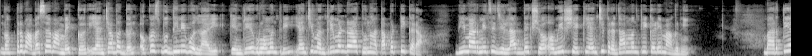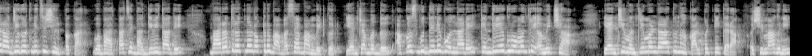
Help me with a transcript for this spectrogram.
डॉक्टर बाबासाहेब आंबेडकर यांच्याबद्दल अकसबुद्धीने बोलणारी केंद्रीय गृहमंत्री यांची मंत्रिमंडळातून हातापट्टी करा. भीम आर्मीचे जिल्हाध्यक्ष अमीर शेख यांची प्रधानमंत्रीकडे मागणी. भारतीय राज्यघटनेचे शिल्पकार व भारताचे भाग्यविधाते भारतरत्न डॉक्टर बाबासाहेब आंबेडकर यांच्याबद्दल आकसबुद्धीने बोलणारे केंद्रीय गृहमंत्री अमित शहा यांची मंत्रिमंडळातून हकालपट्टी करा अशी मागणी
